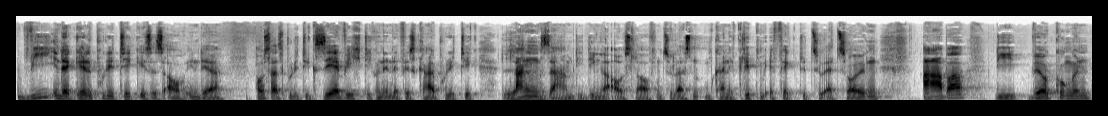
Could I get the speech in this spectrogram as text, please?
Wie in der Geldpolitik ist es auch in der Haushaltspolitik sehr wichtig und in der Fiskalpolitik langsam die Dinge auslaufen zu lassen, um keine Klippeneffekte zu erzeugen. Aber die Wirkungen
